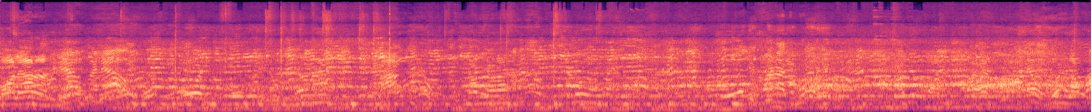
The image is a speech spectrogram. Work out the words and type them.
พอแล้วนะเดี๋ยวนะทำเดี๋ยวนะติดคอหน้าจมูก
